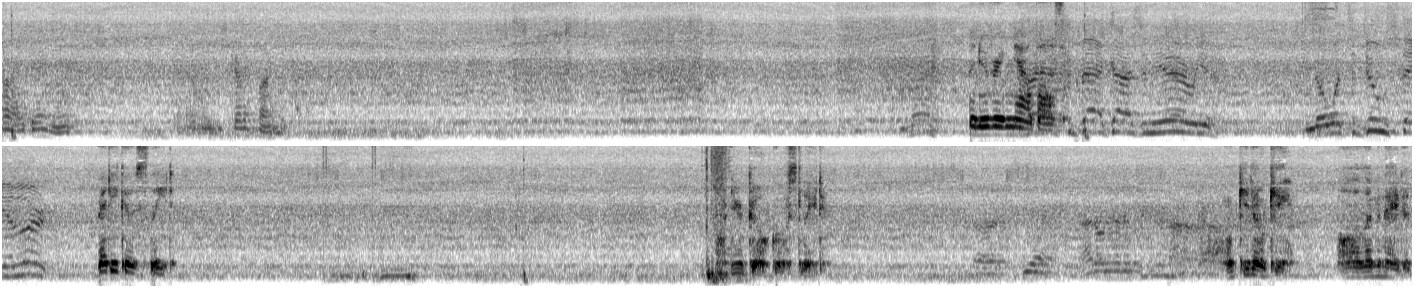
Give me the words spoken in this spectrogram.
All right, Daniel. Uh, we just gotta find it. Maneuvering now, boss. Bad guys in the area. You know what to do. Stay alert. Ready, Ghost Lead. On your go, Ghost Lead. Uh, Okie dokie. All eliminated.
